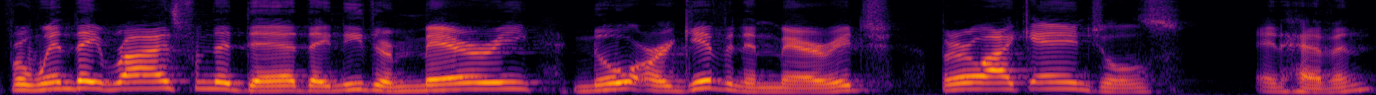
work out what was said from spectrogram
For when they rise from the dead, they neither marry nor are given in marriage, but are like angels in heaven.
